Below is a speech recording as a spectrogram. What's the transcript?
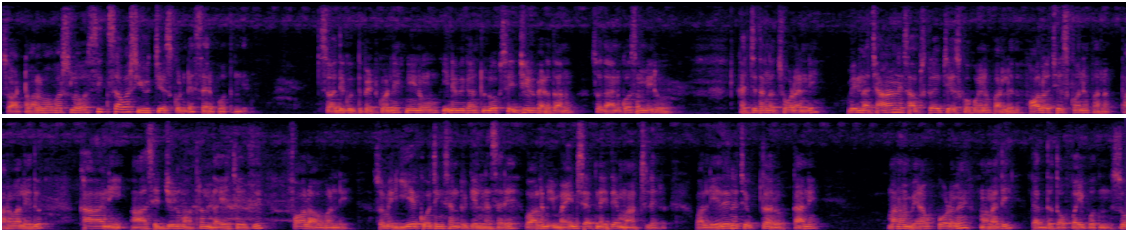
సో ఆ ట్వెల్వ్ అవర్స్లో సిక్స్ అవర్స్ యూజ్ చేసుకుంటే సరిపోతుంది. సో అది గుర్తుపెట్టుకోండి. నేను ఎనిమిది గంటల లోపు షెడ్యూల్ పెడతాను. సో దానికోసం మీరు ఖచ్చితంగా చూడండి. మీరు నా ఛానల్ని సబ్స్క్రైబ్ చేసుకోకపోయినా పర్లేదు. ఫాలో చేసుకొని పర్వాలేదు. కానీ ఆ షెడ్యూల్ మాత్రం దయచేసి ఫాలో అవ్వండి. సో మీరు ఏ కోచింగ్ సెంటర్కి వెళ్ళినా సరే వాళ్ళు మీ మైండ్ సెట్ని అయితే మార్చలేరు. వాళ్ళు ఏదైనా చెప్తారు కానీ మనం వినకపోవడమే మనది పెద్ద తప్పు అయిపోతుంది. సో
